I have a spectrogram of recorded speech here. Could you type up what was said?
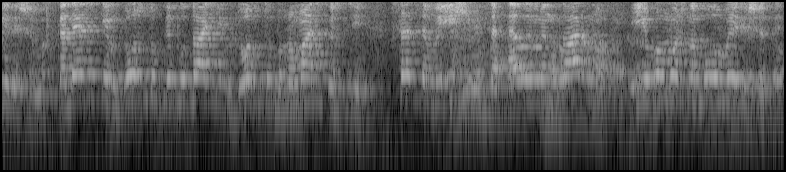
вирішимо. З Кадепським доступ депутатів, доступ громадськості, все це вирішується елементарно, і його можна було вирішити.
